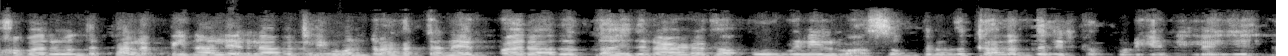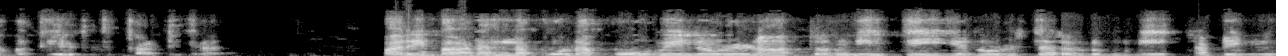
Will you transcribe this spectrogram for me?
அவர் வந்து கலப்பினால் எல்லாவற்றிலையும் ஒன்றாகத்தானே இருப்பாரு. அதைத்தான் இதுல அழகா பூவினில் வாசம்ங்கிறது கலந்து நிற்கக்கூடிய நிலையை நமக்கு எடுத்து காட்டுகிறார். பரிபாடல்ல கூட பூவினுள் நாற்றம் நீ தீயினுள் தரலும் நீ அப்படின்னு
